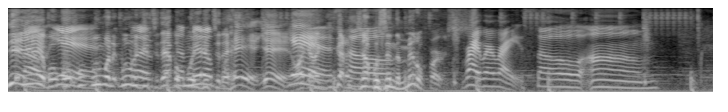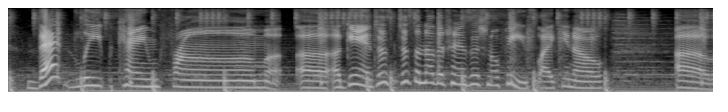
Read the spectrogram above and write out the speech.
Yeah, So, yeah, but we- yeah. we, want to we want to get to that before we get to the head. Yeah, Yeah, you got to jump us in the middle first. Right, right, right. So, um, that leap came from uh, again, just just another transitional piece. Like you know, uh,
